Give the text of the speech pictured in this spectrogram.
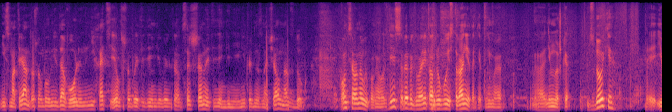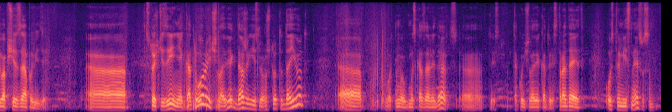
Несмотря на то, что он был недоволен и не хотел, чтобы эти деньги были, он совершенно эти деньги не, не предназначал на сдок. Он все равно выполнил. Здесь Рэбе говорит о другой стороне, так я понимаю, э, немножко сдоки и вообще заповеди, э, с точки зрения которой человек, даже если он что-то дает, э, вот мы, мы сказали, да, то есть такой человек, который страдает острым яснесусом, Э,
